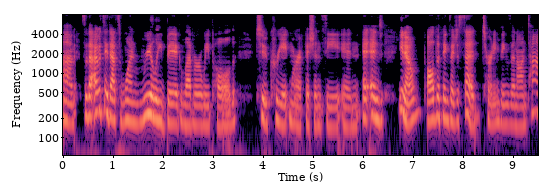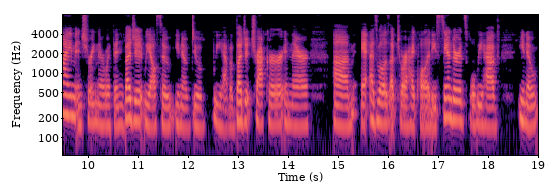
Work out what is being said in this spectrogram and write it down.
Um, so that I would say that's one really big lever we pulled to create more efficiency in and, and, you know all the things i just said turning things in on time ensuring they're within budget. We also you know do we have a budget tracker in there um, as well as up to our high quality standards. Will we have you know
